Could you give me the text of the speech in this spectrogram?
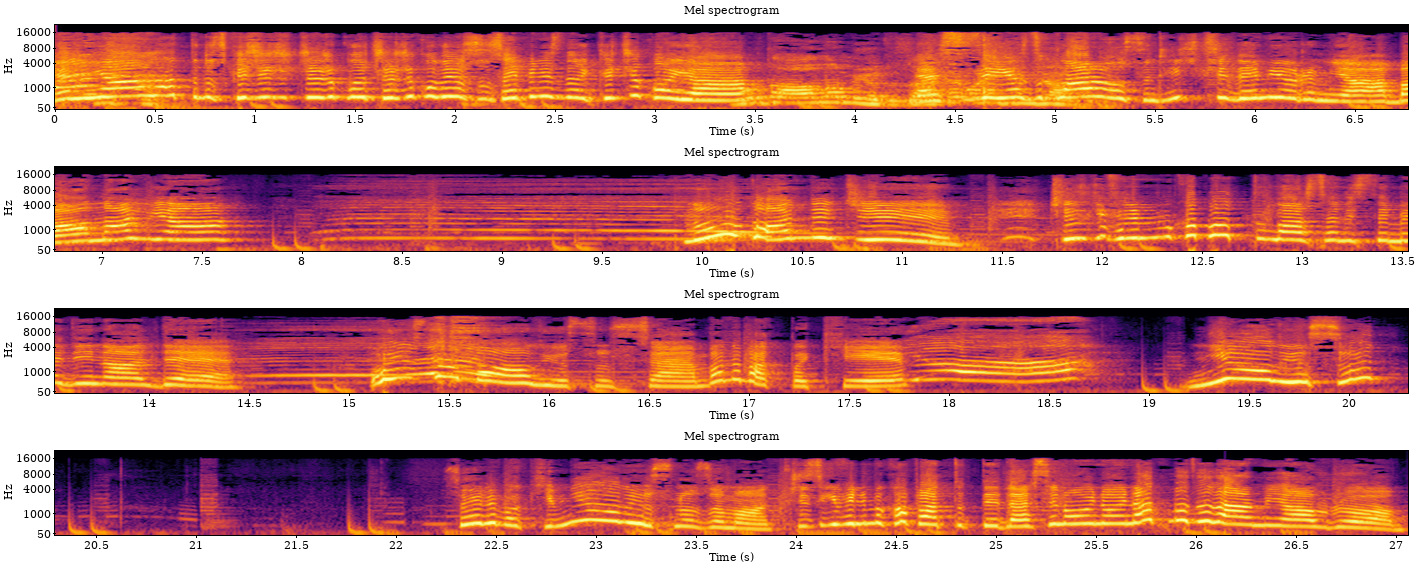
Ya niye ağlattınız? Küçücük çocukla çocuk oluyorsunuz. Hepiniz de küçük o ya. Burada ağlamıyordu zaten. Ya size yazıklar canım. olsun. Hiçbir şey demiyorum ya. Banal ya. Ne oldu anneciğim? Çizgi filmi mi kapattılar sen istemediğin halde? O yüzden mi ağlıyorsun sen? Bana bak bakayım. Niye ağlıyorsun? Söyle bakayım niye ağlıyorsun o zaman? Çizgi filmi kapattık dediler. Seni oyun oynatmadılar mı yavrum?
